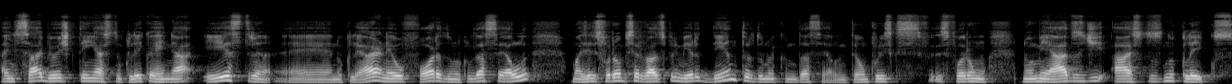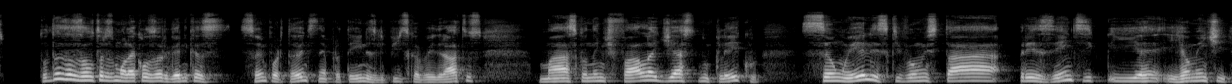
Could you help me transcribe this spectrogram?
A gente sabe hoje que tem ácido nucleico RNA extranuclear, é, né, ou fora do núcleo da célula, mas eles foram observados primeiro dentro do núcleo da célula. Então, por isso que eles foram nomeados de ácidos nucleicos. Todas as outras moléculas orgânicas são importantes, né? proteínas, lipídios, carboidratos, mas quando a gente fala de ácido nucleico, são eles que vão estar presentes e, e, e realmente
